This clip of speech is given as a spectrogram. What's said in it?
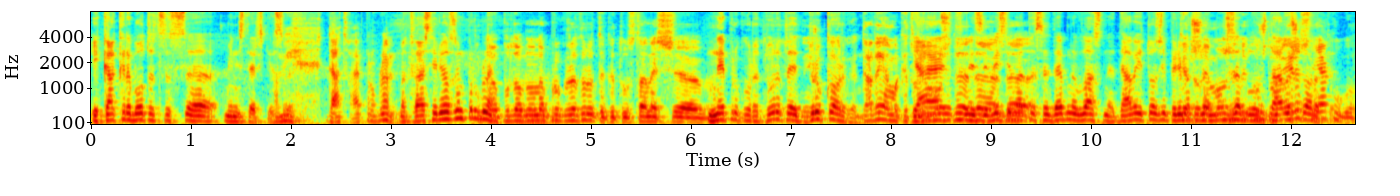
И как работят с а, Министерския съвет? Ами, да, това е проблем. Ма това е сериозен проблем. Това е подобно на прокуратурата, като останеш... А... Не прокуратурата е друг орган. Да, да, ама като Тя не може е да... независимата да, съдебна власт. Не дава и този пример, като не може да заблуждаваш хората. някого.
